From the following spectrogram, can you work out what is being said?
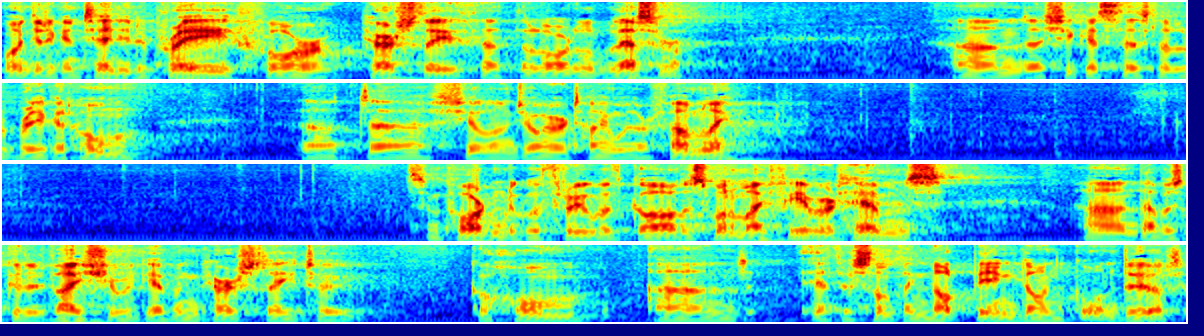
want you to continue to pray for Kirsty that the Lord will bless her. And as she gets this little break at home, that uh, she'll enjoy her time with her family. It's important to go through with God. It's one of my favourite hymns, and that was good advice you were given, Kirsty, to go home and if there's something not being done, go and do it.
